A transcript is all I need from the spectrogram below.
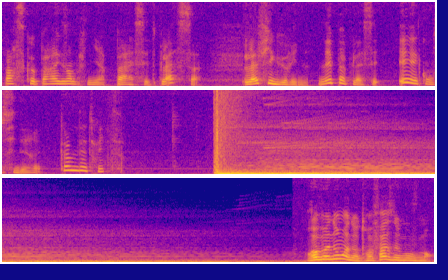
parce que par exemple il n'y a pas assez de place, la figurine n'est pas placée et est considérée comme détruite. Revenons à notre phase de mouvement.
